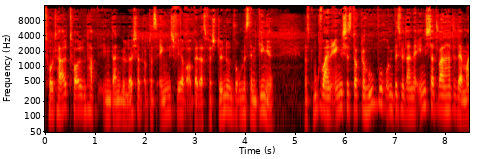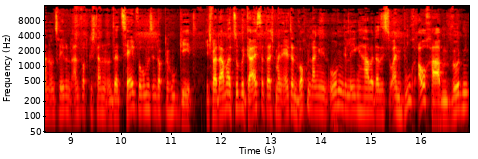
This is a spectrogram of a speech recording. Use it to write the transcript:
total toll und habe ihn dann gelöchert, ob das Englisch wäre, ob er das verstünde und worum es denn ginge. Das Buch war ein englisches Doctor Who Buch und bis wir dann in der Innenstadt waren, hatte der Mann uns Rede und Antwort gestanden und uns erzählt, worum es in Doctor Who geht. Ich war damals so begeistert, dass ich meinen Eltern wochenlang in den Ohren gelegen habe, dass ich so ein Buch auch haben würden,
